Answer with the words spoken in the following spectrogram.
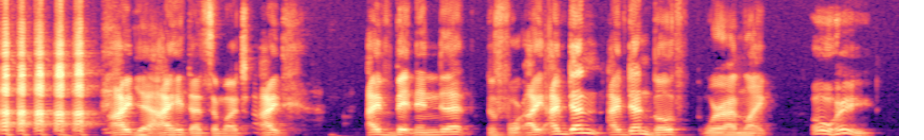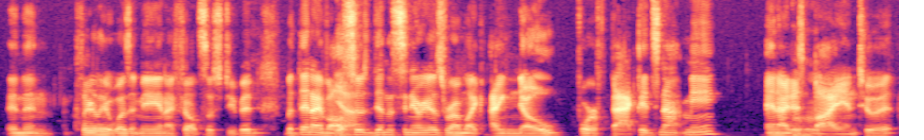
I Yeah. I hate that so much. I I've bitten into that before. I I've done I've done both where I'm like, oh hey, and then clearly it wasn't me and I felt so stupid. But then I've Yeah. also done the scenarios where I'm like, I know for a fact it's not me, and I just Mhm. buy into it.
